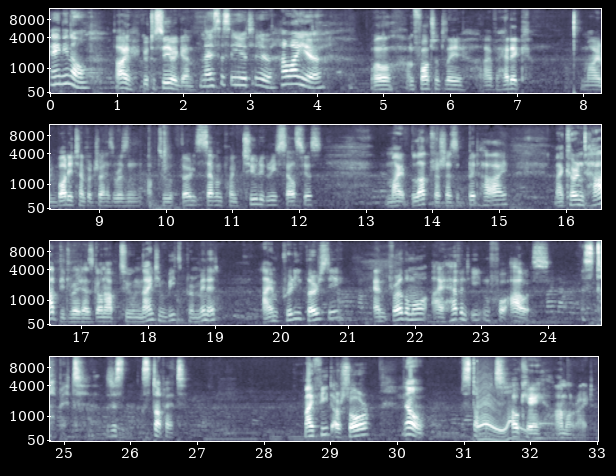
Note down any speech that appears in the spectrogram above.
Hey Nino. Hi, good to see you again. Nice to see you too. How are you? Well, unfortunately, I have a headache. My body temperature has risen up to 37.2 degrees Celsius. My blood pressure is a bit high. My current heartbeat rate has gone up to 19 beats per minute. I'm pretty thirsty, and furthermore, I haven't eaten for hours. Stop it. Just stop it. My feet are sore. No. Stop it. Okay, I'm alright.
